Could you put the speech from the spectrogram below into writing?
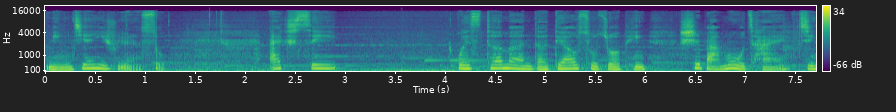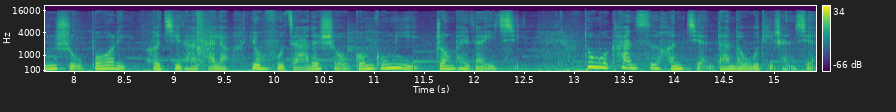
民间艺术元素。H.C. 威斯特曼的雕塑作品是把木材、金属、玻璃和其他材料用复杂的手工工艺装配在一起，通过看似很简单的物体呈现，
